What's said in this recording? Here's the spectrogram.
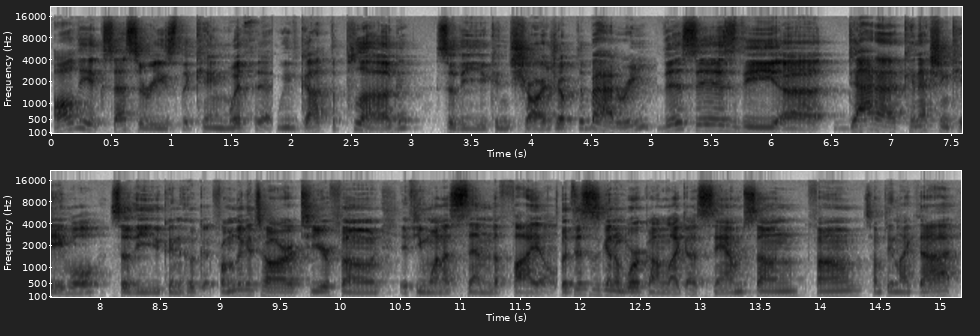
all the accessories that came with it. We've got the plug so that you can charge up the battery. This is the uh, data connection cable so that you can hook it from the guitar to your phone if you want to send the files. But this is to work on like a Samsung phone, something like that.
